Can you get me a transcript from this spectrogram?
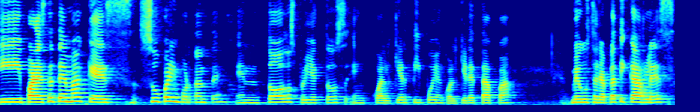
Y para este tema que es súper importante en todos los proyectos, en cualquier tipo y en cualquier etapa, me gustaría platicarles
